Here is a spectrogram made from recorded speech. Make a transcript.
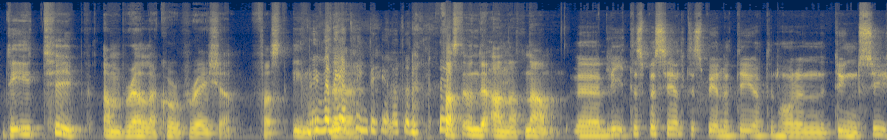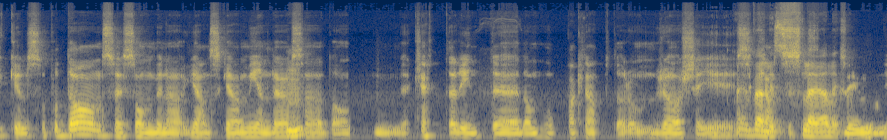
Det är ju typ Umbrella Corporation. Fast inte... Det var det jag tänkte hela tiden. Fast under annat namn. Eh, Lite speciellt i spelet är ju att den har en dygncykel. Så på dagen så är zombierna ganska menlösa. Mm. De klättrar inte, de hoppar knappt och de rör sig De är väldigt slöa liksom.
